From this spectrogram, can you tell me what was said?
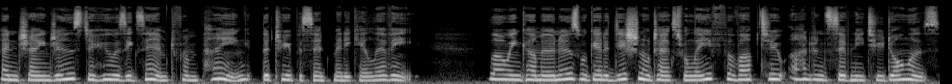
and changes to who is exempt from paying the 2% Medicare levy. Low income earners will get additional tax relief of up to $172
